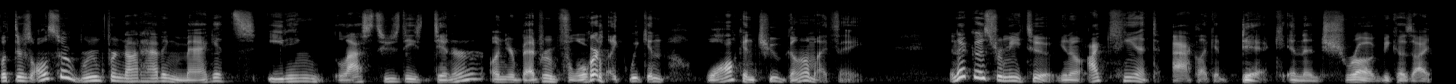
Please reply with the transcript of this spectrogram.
but there's also room for not having maggots eating last Tuesday's dinner on your bedroom floor. Like we can walk and chew gum, I think. And that goes for me too. You know, I can't act like a dick and then shrug because I,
